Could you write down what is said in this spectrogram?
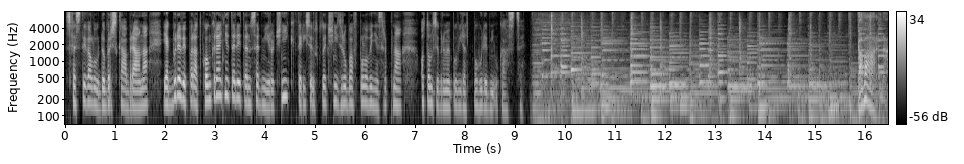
z festivalu Dobrská brána. Jak bude vypadat konkrétně tedy ten sedmý ročník, který se uskuteční zhruba v polovině srpna, o tom si budeme povídat po hudební ukázce. Kavárna.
